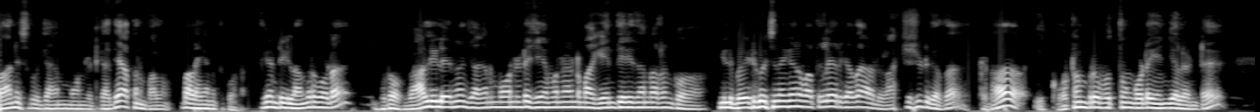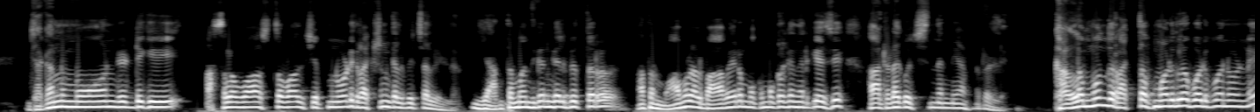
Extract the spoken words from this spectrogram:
బానిసలు జగన్మోహన్ రెడ్డికి అదే అతని బలం బలహీనత కూడా. ఎందుకంటే వీళ్ళందరూ కూడా ఇప్పుడు ఒక వాళ్ళు లేనా జగన్మోహన్ రెడ్డి చేయమన్నాడు మాకేం తెలియదు అన్నారు అనుకో వీళ్ళు బయటకు వచ్చినా కానీ బతకలేరు కదా ఆడు రాక్షసుడు కదా. ఇక్కడ ఈ కూటమి ప్రభుత్వం కూడా ఏం చేయాలంటే జగన్మోహన్ రెడ్డికి అసలు వాస్తవాలు చెప్పినోడికి రక్షణ కల్పించాలి వీళ్ళు. ఎంతమంది కానీ కల్పిస్తారు? అతను మామూలు వాళ్ళ బాబాయ్ ముక్క ముక్కలుగా నరికేసి హార్ట్ అటాక్ వచ్చిందండి అంటున్నారు వాళ్ళు. కళ్ళ ముందు రక్తపు మడుగులో పడిపోయినోడిని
